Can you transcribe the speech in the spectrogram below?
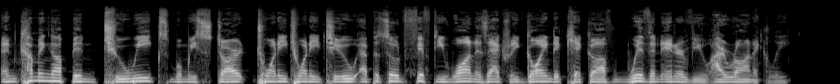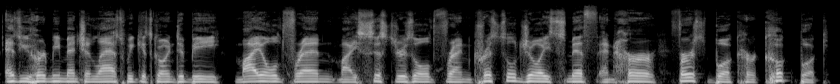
And coming up in two weeks, when we start 2022, episode 51 is actually going to kick off with an interview, ironically. As you heard me mention last week, it's going to be my old friend, my sister's old friend, Crystal Joy Smith, and her first book, her cookbook,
